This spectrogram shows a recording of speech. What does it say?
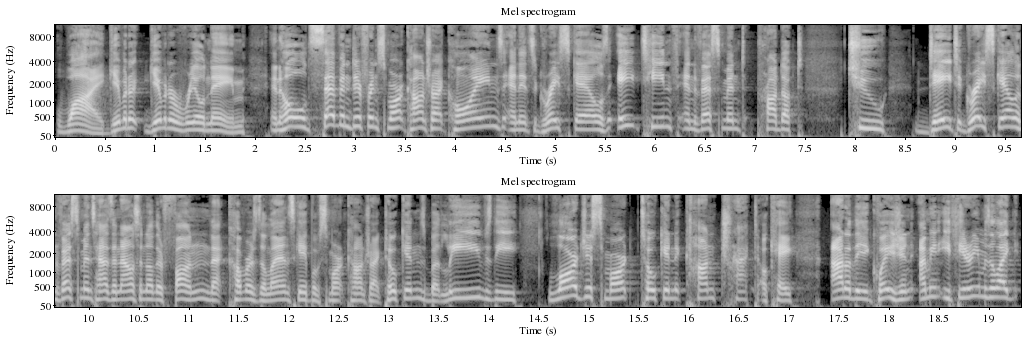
Why? Give it a give it a real name and holds seven different smart contract coins and it's Grayscale's 18th investment product to date. Grayscale Investments has announced another fund that covers the landscape of smart contract tokens, but leaves the largest smart token contract, okay, out of the equation. I mean, Ethereum is like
